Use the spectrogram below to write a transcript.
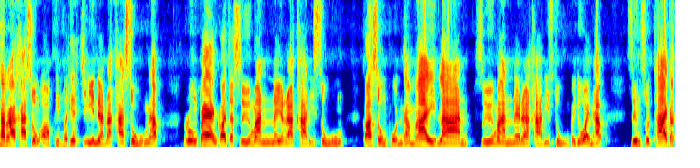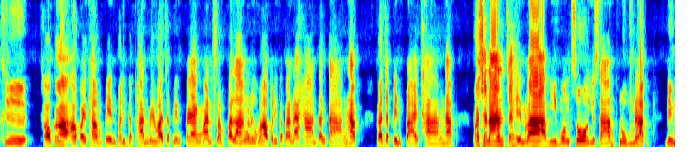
ถ้าราคาส่งออกที่ประเทศจีนเนี่ยราคาสูงนะครับ โรงแป้งก็จะซื้อมันในราคาที่สูง ก็ส่งผลทำให้ลานซื้อมันในราคาที่สูงไปด้วยนะครับ ซึ่งสุดท้ายก็คือเขาก็เอาไปทำเป็นผลิตภัณฑ์ ไม่ว่าจะเป็นแป้งมันสำปะหลัง หรือว่าผลิตภัณฑ์อาหารต่างๆนะครับ ก็จะเป็นปลายทางนะครับ เพราะฉะนั้นจะเห็นว่ามีห่วงโซ่อยู่ 3 กลุ่มนะครับหนึ่ง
